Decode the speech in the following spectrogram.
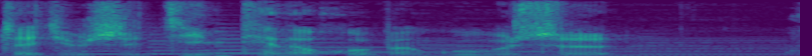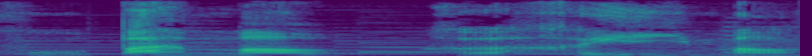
这就是今天的绘本故事《虎斑猫和黑猫》。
